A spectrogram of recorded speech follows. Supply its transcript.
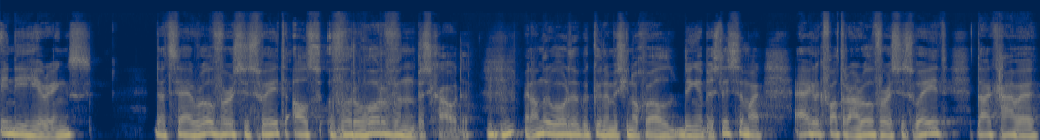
in die hearings, dat zij Roe versus Wade als verworven beschouwden. Mhm. Met andere woorden, we kunnen misschien nog wel dingen beslissen, maar eigenlijk valt er aan Roe versus Wade, daar gaan we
